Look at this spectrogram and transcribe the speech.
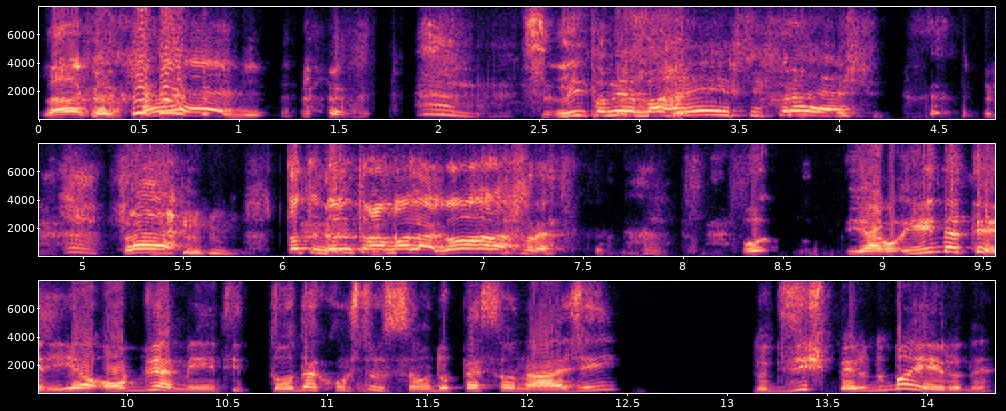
Lá na casa, Fred! Limpa minha barra aí, esse Fred! Fred! Tô te dando trabalho agora, Fred! E, agora- e ainda teria, obviamente, toda a construção do personagem do desespero do banheiro, né?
